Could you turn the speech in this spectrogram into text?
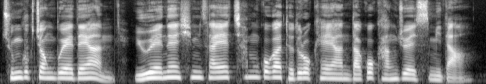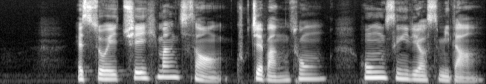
중국 정부에 대한 유엔의 심사에 참고가 되도록 해야 한다고 강조했습니다. SOH 희망지성 국제방송 홍승일이었습니다.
